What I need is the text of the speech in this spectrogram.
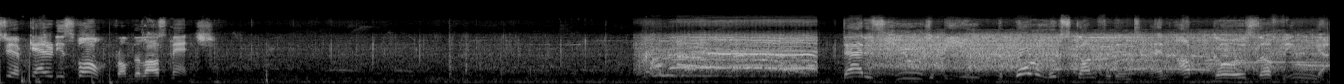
seems to have carried his form from the last match. That is huge appeal. The bowler looks confident and up goes the finger.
